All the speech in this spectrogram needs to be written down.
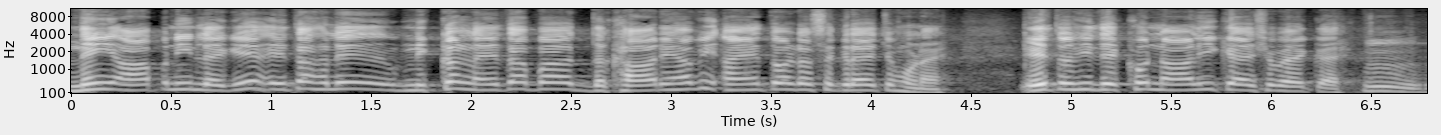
ਨਹੀਂ ਆਪ ਨਹੀਂ ਲੈ ਗਏ ਇਹ ਤਾਂ ਹਲੇ ਨਿਕਲਣਾ ਇਹ ਤਾਂ ਆਪਾਂ ਦਿਖਾ ਰਹੇ ਹਾਂ ਵੀ ਐਂ ਤੁਹਾਡਾ ਸਕ੍ਰੈਚ ਹੋਣਾ ਹੈ। ਇਹ ਤੁਸੀਂ ਦੇਖੋ ਨਾਲ ਹੀ ਕੈਸ਼ਬੈਕ ਹੈ। ਹੂੰ।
